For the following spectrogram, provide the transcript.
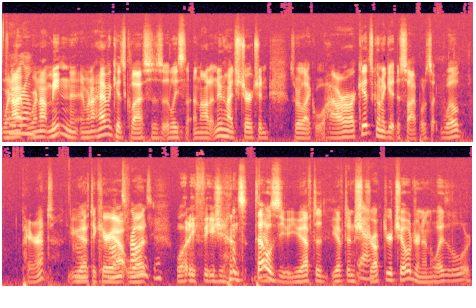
we're not real. we're not meeting and we're not having kids classes, at least not at New Heights Church. And so we're like, "Well, how are our kids going to get discipled?" It's like, well, parent, you have to carry Hans out what Franzi. what Ephesians tells you. You have to you have to Yeah. instruct your children in the ways of the Lord.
